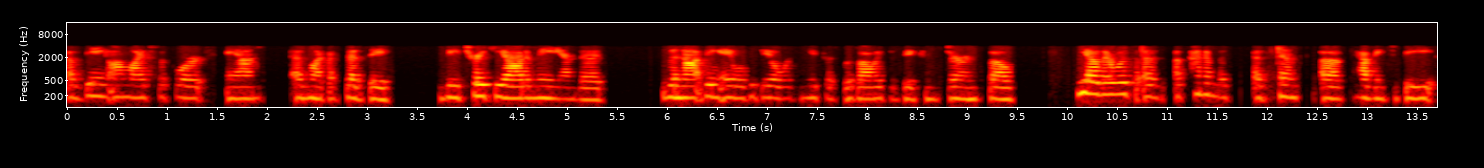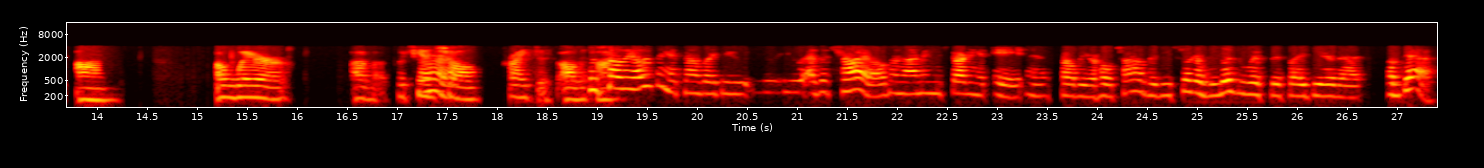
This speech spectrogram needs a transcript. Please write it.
of being on life support and and like I said, the the tracheotomy and the the not being able to deal with mucus was always a big concern. So yeah, there was a, a kind of a, a sense of having to be um aware of a potential crisis all the So, so the other thing, it sounds like you, you, you as a child, and I mean, starting at eight, and it's probably your whole childhood, you sort of lived with this idea that of death.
